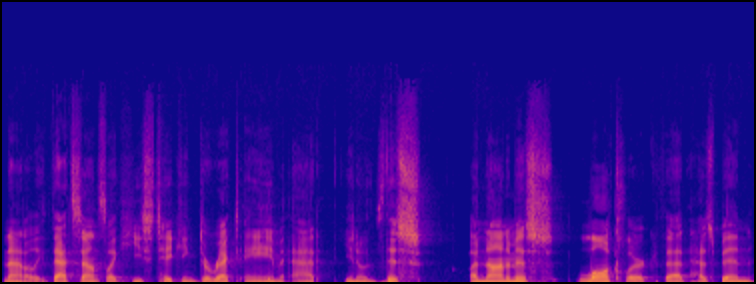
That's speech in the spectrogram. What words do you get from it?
Natalie, that sounds like he's taking direct aim at, you know, this anonymous law clerk that has been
